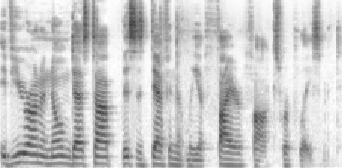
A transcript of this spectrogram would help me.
if you're on a GNOME desktop, this is definitely a Firefox replacement.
